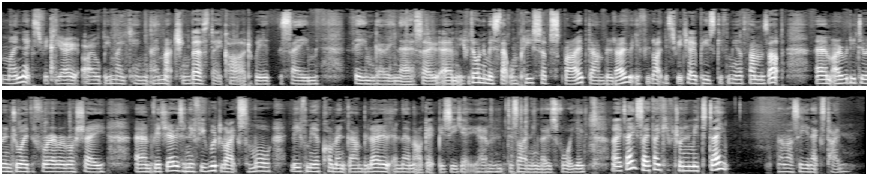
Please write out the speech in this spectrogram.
in my next video I will be making a matching birthday card with the same theme going there. So um, if you don't want to miss that one please subscribe down below. If you like this video please give me a thumbs up. Um, I really do enjoy the Ferrero Rocher um, videos. And if you would like some more leave me a comment down below and then I'll get busy um, designing those for you. Okay so thank you for joining me today and I'll see you next time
